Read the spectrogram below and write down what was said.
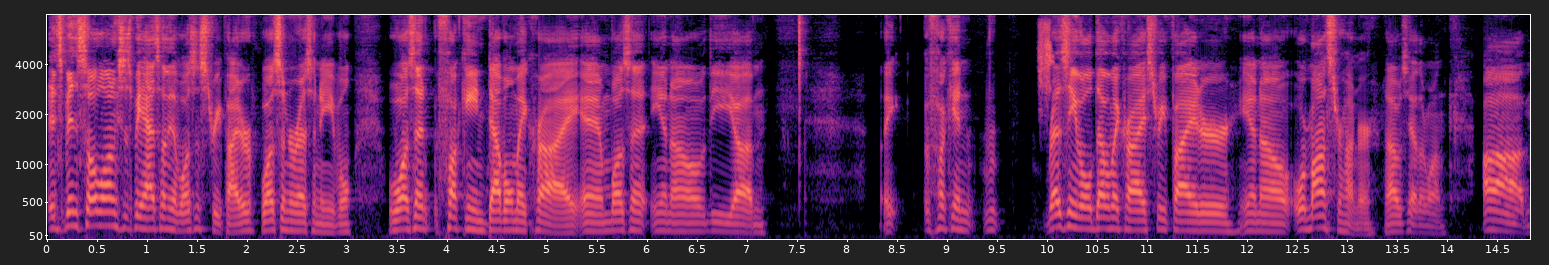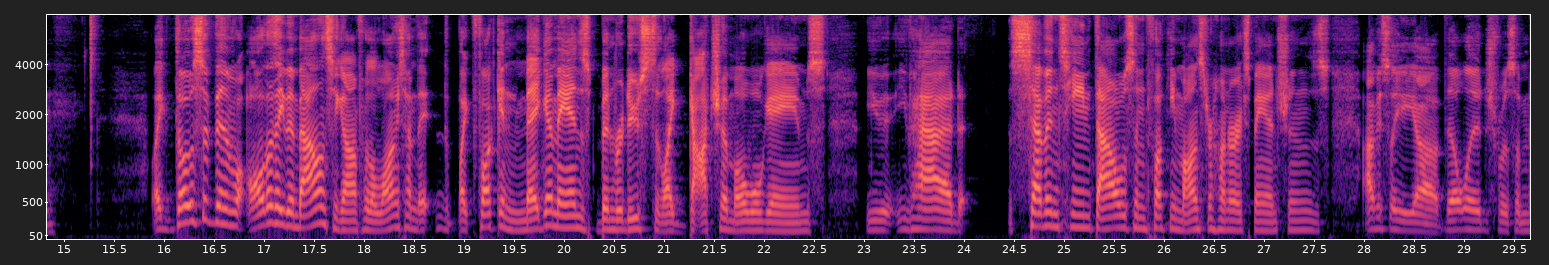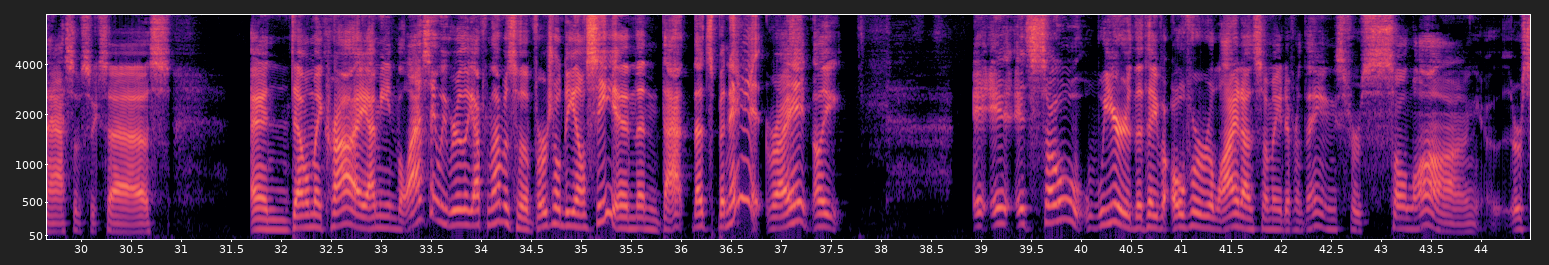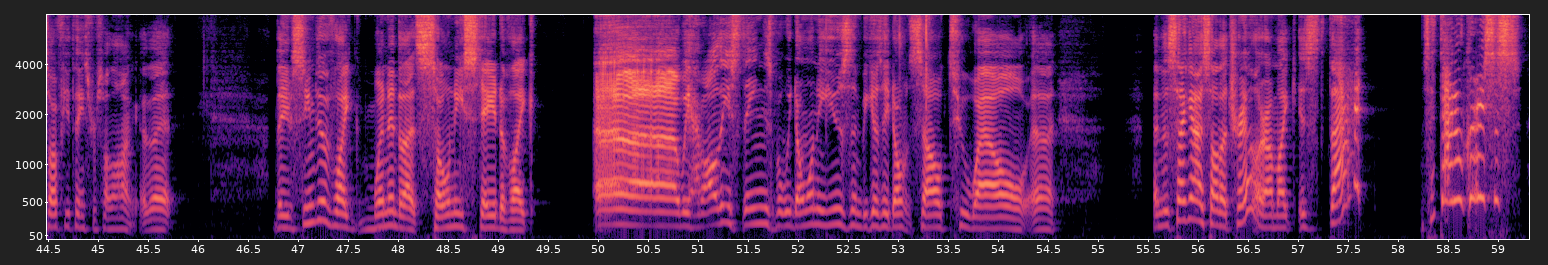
it's been so long since we had something that wasn't Street Fighter, wasn't Resident Evil, wasn't fucking Devil May Cry, and wasn't you know the um, like fucking Resident Evil, Devil May Cry, Street Fighter, you know, or Monster Hunter. That was the other one. Um, like those have been all that they've been balancing on for the longest time. They, like fucking Mega Man's been reduced to like gacha mobile games. You you've had seventeen thousand fucking Monster Hunter expansions. Obviously, uh, Village was a massive success. And Devil May Cry, I mean, the last thing we really got from that was a Vergil DLC, and then that that's been it, right? Like, it, it, it's so weird that they've over relied on so many different things for so long, or so few things for so long that they seem to have like went into that Sony state of like, uh, we have all these things, but we don't want to use them because they don't sell too well. Uh, and the second I saw the trailer, I'm like, is that is that Dino Crisis?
